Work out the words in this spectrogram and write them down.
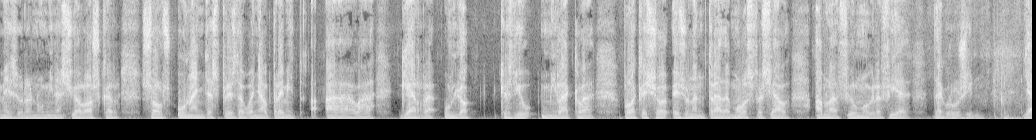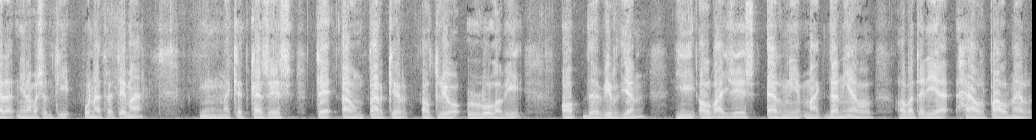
més d'una nominació a l'Oscar, sols un any després de guanyar el premi a la guerra, un lloc que es diu Miracle, però que això és una entrada molt especial amb la filmografia de Grusin. I ara anirem a sentir un altre tema, en aquest cas és T. Alan Parker, el trio Lullaby, of the Virdian, i el baix és Ernie McDaniel, el bateria Hal Palmer,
